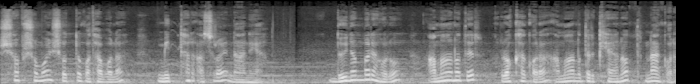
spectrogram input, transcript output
সব সময় সত্য কথা বলা, মিথ্যার আশ্রয় না নেয়া। দুই নম্বরে হলো আমানতের রক্ষা করা, আমানতের খেয়ানত না করা।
